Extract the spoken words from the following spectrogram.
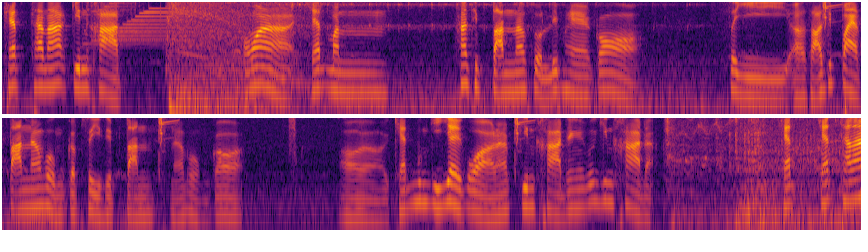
แคทชนะกินขาด เพราะว่าแคทมัน 50 ตันนะส่วนลิปแพรก็4อ่า38 ตันนะครับผมกับ 40 ตันนะครับผมก็เอ่อแคทบุ้งกี้ใหญ่กว่านะครับกินขาดยังไงก็กินขาดอะแคทแคทชนะ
